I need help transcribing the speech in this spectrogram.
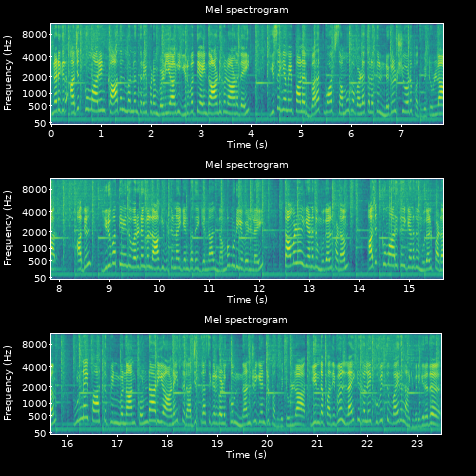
நடிகர் அஜித்குமாரின் காதல் மன்னன் திரைப்படம் வெளியாகி இருபத்தி ஐந்து ஆண்டுகள் ஆனதை இசையமைப்பாளர் பரத்வாஜ் சமூக வலைதளத்தில் நிகழ்ச்சியோடு பதிவிட்டுள்ளார். அதில் இருபத்தி ஐந்து வருடங்கள் ஆகிவிட்டன என்பதை என்னால் நம்ப முடியவில்லை. தமிழில் எனது முதல் படம் அஜித்குமாருக்கு எனது முதல் படம் உன்னை பார்த்த பின்பு நான் கொண்டாடிய அனைத்து ரஜித் ரசிகர்களுக்கும் நன்றி என்று பதிவிட்டுள்ளார். இந்த பதிவு லைக்குகளை குவித்து வைரலாகி வருகிறது.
